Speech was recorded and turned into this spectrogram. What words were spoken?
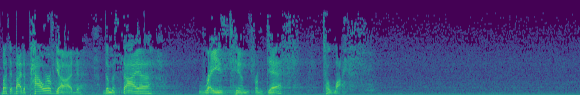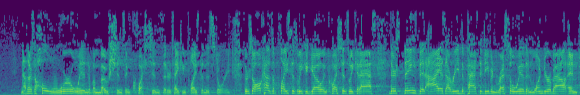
But that by the power of God, the Messiah raised him from death to life. Now, there's a whole whirlwind of emotions and questions that are taking place in this story. There's all kinds of places we could go and questions we could ask. There's things that I, as I read the passage, even wrestle with and wonder about and,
